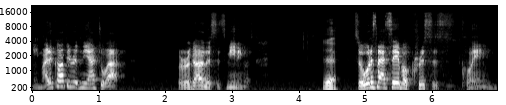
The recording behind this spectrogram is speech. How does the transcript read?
he might have copywritten the actual act. But regardless, it's meaningless. yeah. So what does that say about Chris's claim?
